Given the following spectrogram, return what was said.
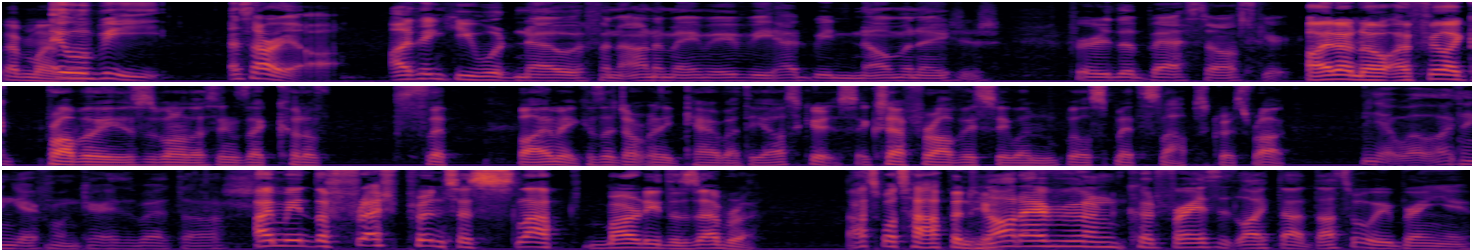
never mind. It would be. uh, Sorry, uh, I think you would know if an anime movie had been nominated for the best Oscar. I don't know. I feel like probably this is one of those things that could have flipped by me because I don't really care about the Oscars, except for obviously when Will Smith slaps Chris Rock. Yeah, well, I think everyone cares about that. I mean, the Fresh Prince has slapped Marty the zebra. That's what's happened here. Not everyone could phrase it like that. That's what we bring you.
